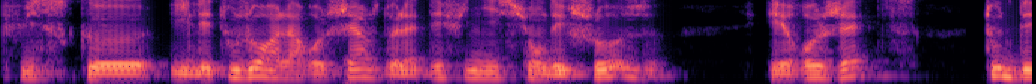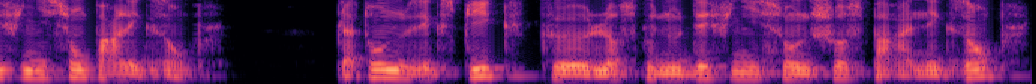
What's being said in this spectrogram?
puisqu'il est toujours à la recherche de la définition des choses et rejette toute définition par l'exemple. Platon nous explique que lorsque nous définissons une chose par un exemple,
